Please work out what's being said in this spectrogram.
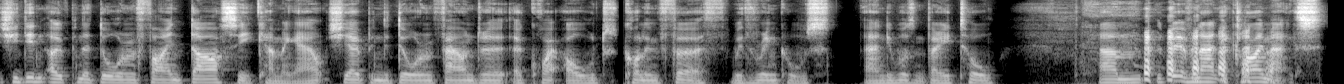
she didn't open the door and find Darcy coming out. She opened the door and found a, a quite old Colin Firth with wrinkles, and he wasn't very tall. Um, a bit of an anticlimax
